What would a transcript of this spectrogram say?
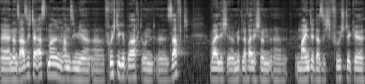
Äh, dann saß ich da erstmal, dann haben sie mir Früchte gebracht und Saft weil ich äh, mittlerweile schon äh, meinte, dass ich frühstücke,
